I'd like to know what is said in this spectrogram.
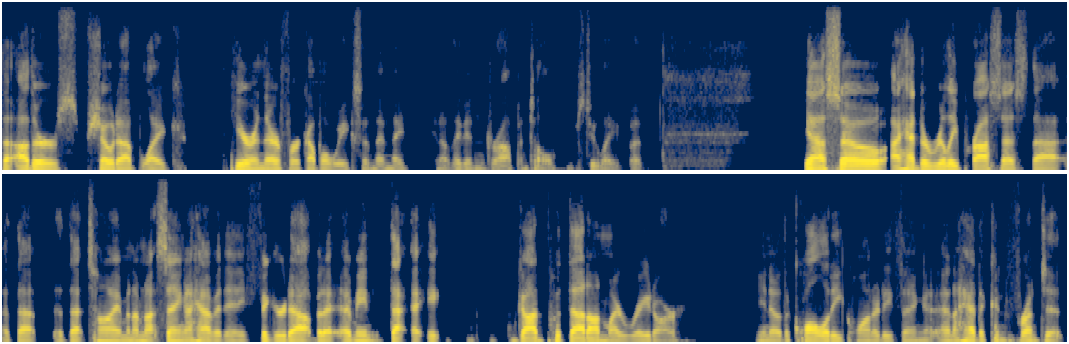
the others showed up like here and there for a couple weeks and then they, you know, they didn't drop until it was too late, but yeah, so I had to really process that at that at that time, and I'm not saying I have it any figured out, but I, I mean that it, God put that on my radar, you know, the quality quantity thing, and I had to confront it.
